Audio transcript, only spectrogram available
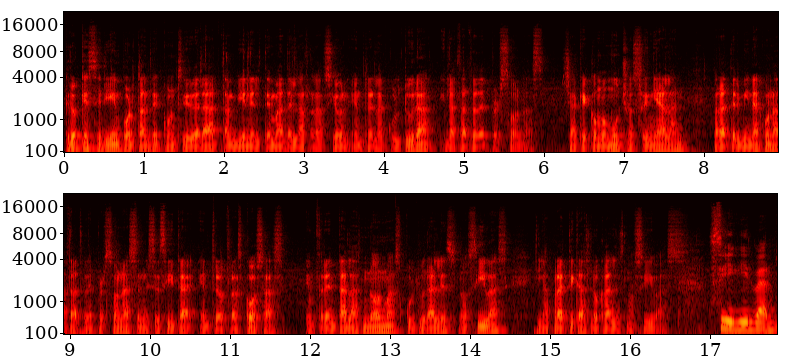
Creo que sería importante considerar también el tema de la relación entre la cultura y la trata de personas, ya que como muchos señalan, para terminar con la trata de personas se necesita, entre otras cosas, enfrentar las normas culturales nocivas y las prácticas locales nocivas. Sí, Gilbert,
